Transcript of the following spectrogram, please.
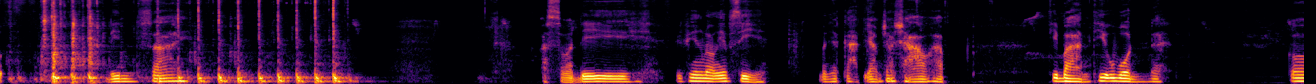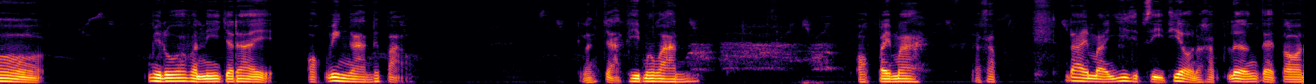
ุ่นดินทราย สวัสดี พี่เพียงน้องเอฟซีบรรยากาศยามเช้าๆครับ ที่บ้านที่อุบลนะ ก็ไม่รู้ว่าวันนี้จะได้ออกวิ่งงานหรือเปล่า หลังจากที่เมื่อวาน ออกไปมานะครับ ได้มา 24 เที่ยวนะครับ เริ่มตั้งแต่ตอน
